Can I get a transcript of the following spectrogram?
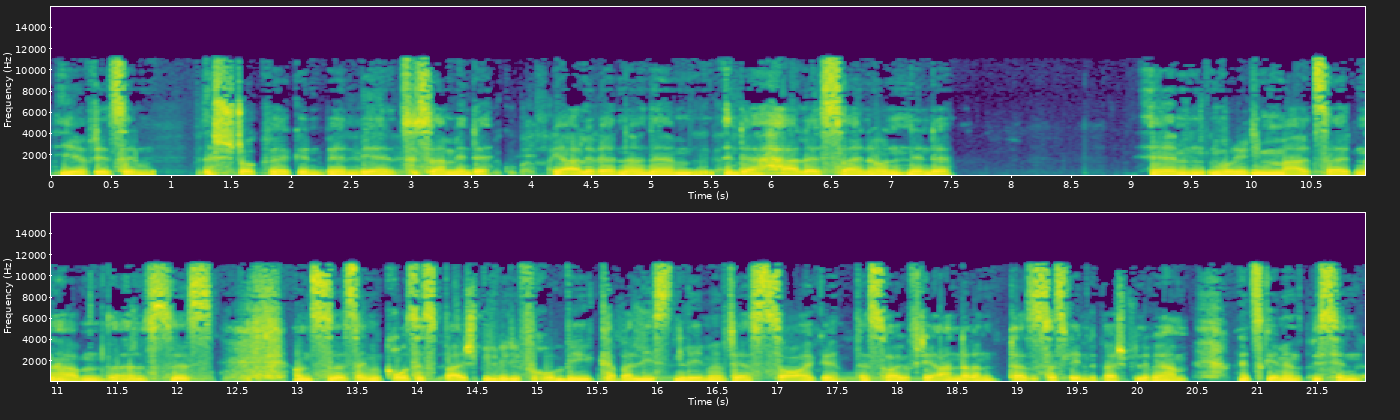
Hier auf derselben Stockwerken werden wir zusammen in der, wir alle werden in der Halle sein, unten in der ähm, wo wir die Mahlzeiten haben. Das ist, und das ist ein großes Beispiel, wie die wie Kabbalisten leben auf der Sorge, der Sorge für die anderen. Das ist das lebende Beispiel, das wir haben. Und jetzt gehen wir ein bisschen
